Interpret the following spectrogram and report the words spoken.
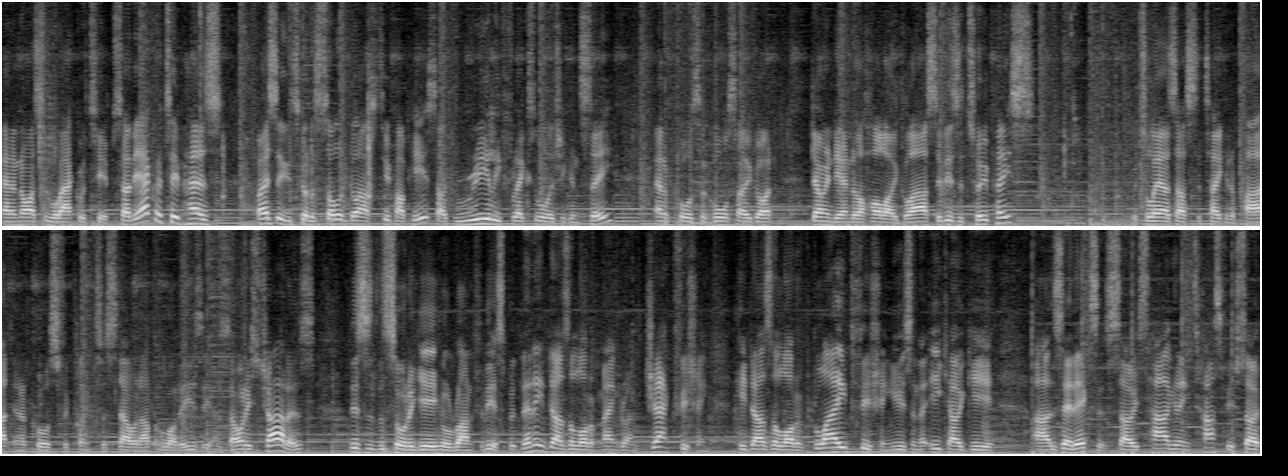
and a nice little aqua tip. So the aqua tip has, basically it's got a solid glass tip up here so it's really flexible as you can see. And of course we've also got going down to the hollow glass. It is a two piece which allows us to take it apart and of course for Clint to stow it up a lot easier. So on his charters, this is the sort of gear he'll run for this. But then he does a lot of mangrove jack fishing. He does a lot of blade fishing using the Ecogear uh, ZXs. So he's targeting tusk fish. So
